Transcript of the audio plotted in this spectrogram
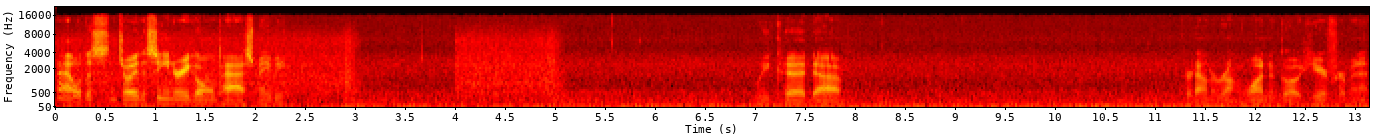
yeah, we'll just enjoy the scenery going past, maybe. We could uh, put down to rung one and go out here for a minute.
